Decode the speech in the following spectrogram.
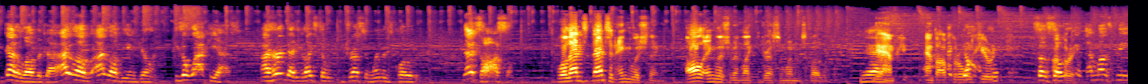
you gotta love the guy. I love I love Ian Gillan. He's a wacky ass. I heard that he likes to dress in women's clothing. That's awesome. Well, that's that's an English thing. All Englishmen like to dress in women's clothing. Yeah. Yeah, and, and after all, don't. So so oh, sorry. that must be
